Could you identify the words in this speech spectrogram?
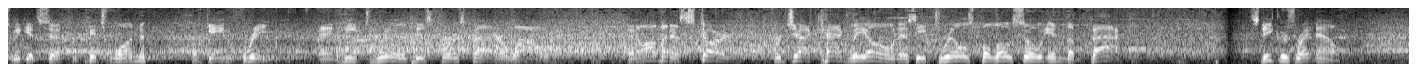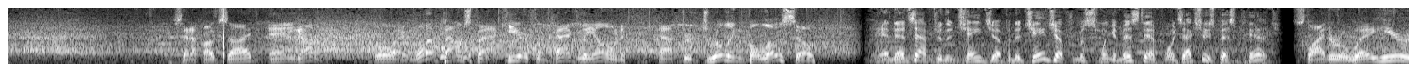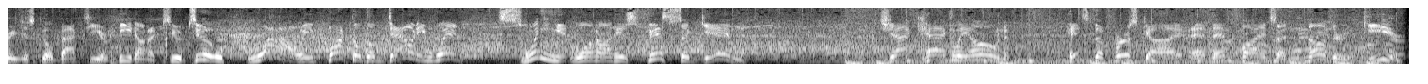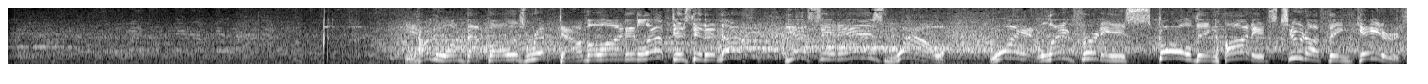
as we get set for pitch one of game three. And he drilled his first batter. Wow. An ominous start for Jac Caglianone as he drills Beloso in the back. Sneakers right now. Set up outside, and he got him. Boy, what a bounce back here from Caglianone after drilling Beloso. And that's after the changeup. And the changeup from a swing and miss standpoint is actually his best pitch. Slider away here, or you just go back to your heat on a 2-2. Wow, he buckled him down. He went swinging it one on his fists again. Jac Caglianone hits the first guy and then finds another gear. He hung one. That ball is ripped down the line and left. Is it enough? Yes, it is. Wow. Wyatt Langford is scalding hot. It's 2 0 Gators.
